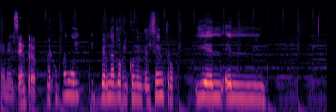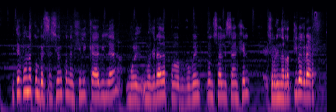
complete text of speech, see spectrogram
En el centro. Me acompaña ahí Bernardo Rincón en el centro. Y el, el y tengo una conversación con Angélica Ávila, moderada por Rubén González Ángel, sobre narrativa gráfica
